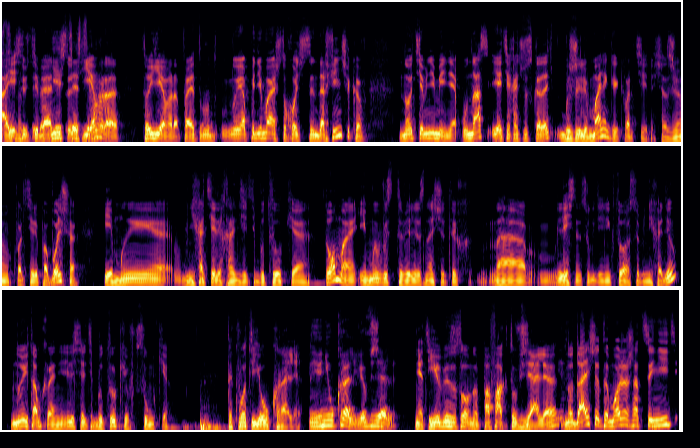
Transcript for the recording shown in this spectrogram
А если у тебя они стоят Естественно. евро, то евро. Поэтому, ну, я понимаю, что хочется эндорфинчиков, но тем не менее. У нас, я тебе хочу сказать, мы жили в маленькой квартире, сейчас живем в квартире побольше, и мы не хотели хранить эти бутылки дома, и мы выставили, значит, их на лестницу, где никто особо не ходил, ну и там хранились эти бутылки в сумке. Так вот, ее украли. Ее не украли, ее взяли. Нет, ее, безусловно, по факту взяли, но дальше ты можешь оценить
